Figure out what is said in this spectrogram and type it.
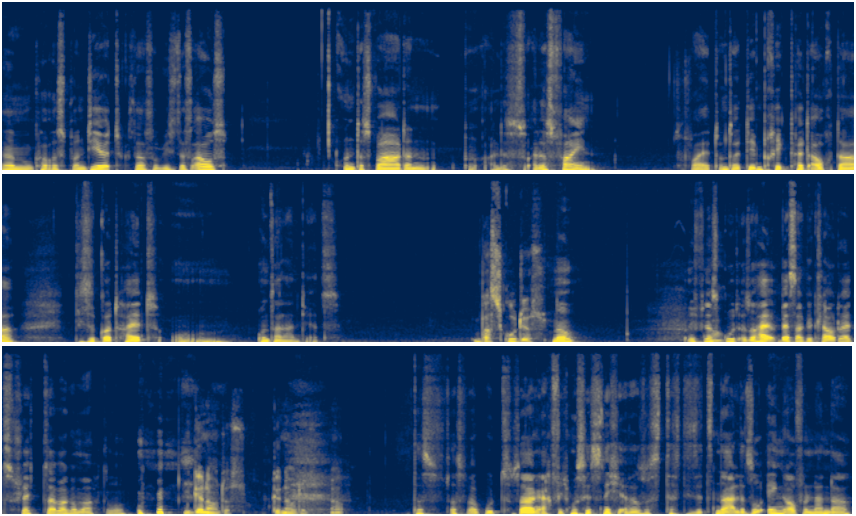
ähm, korrespondiert, gesagt, so wie sieht das aus? Und das war dann alles, alles fein. Soweit. Und seitdem prägt halt auch da diese Gottheit um unser Land jetzt. Was gut ist. Ne? Und ich finde das Ja. gut. Also halt besser geklaut als schlecht selber gemacht. So. Genau das. Genau das. Ja. Das, das war gut zu sagen. Ach, ich muss jetzt nicht, also das, das, die sitzen da alle so eng aufeinander.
